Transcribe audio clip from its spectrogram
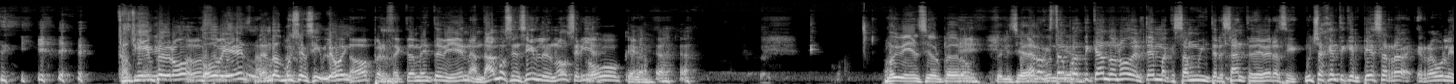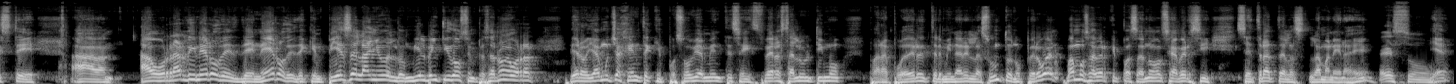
¿Estás bien, Pedro? ¿Todo bien? estamos- ¿Andas muy sensible hoy? No, perfectamente bien. Andamos sensibles, ¿no? Sería. Oh, Muy bien, señor Pedro. Felicidades. Claro que día. platicando, ¿no? Del tema que está muy interesante, de veras. Mucha gente que empieza, Ra- Raúl, este, a, a ahorrar dinero desde enero, desde que empieza el año del 2022, empezaron a ahorrar. Pero ya mucha gente que, pues, obviamente se espera hasta el último para poder determinar el asunto, ¿no? Pero bueno, vamos a ver qué pasa, ¿no? O sea, a ver si se trata la, manera, ¿eh? Eso. Yeah.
